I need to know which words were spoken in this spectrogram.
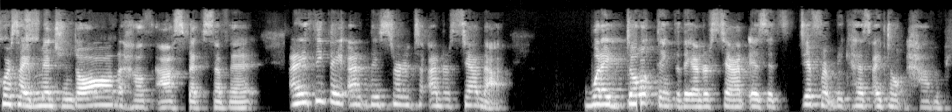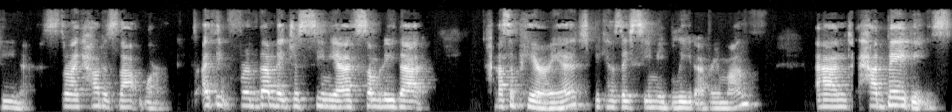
course, I mentioned all the health aspects of it. And I think they, uh, they started to understand that. What I don't think that they understand is it's different because I don't have a penis. They're like, how does that work? I think for them, they just see me as somebody that has a period because they see me bleed every month and had babies.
